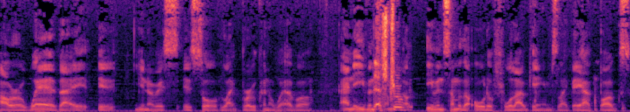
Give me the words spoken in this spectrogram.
are aware that it, it you know, is, is sort of, like, broken or whatever. And even That's some of true. the- even some of the older Fallout games, like, they have bugs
